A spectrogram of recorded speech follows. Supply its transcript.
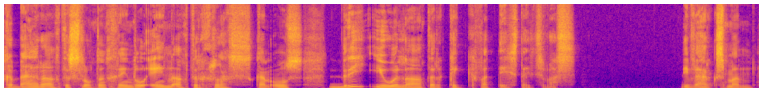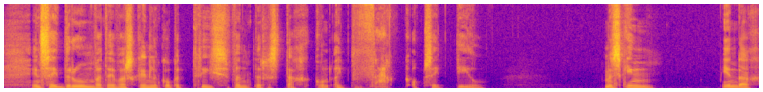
gebeure agter slot en grendel en agter glas kan ons 3 eeue later kyk wat destyds was. Die werksman en sy droom wat hy waarskynlik op 'n tries wintersdag kon uitwerk op sy teel. Miskien eendag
